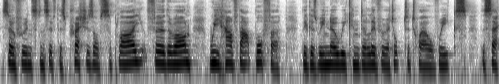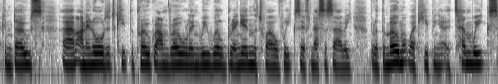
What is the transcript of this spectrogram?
So, for instance, if there's pressures of supply further on, we have that buffer because we know we can deliver it up to 12 weeks, the second dose. Um, and in order to keep the programme rolling, we will bring in the 12 weeks if necessary. But at the moment, we're keeping it at 10 weeks,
